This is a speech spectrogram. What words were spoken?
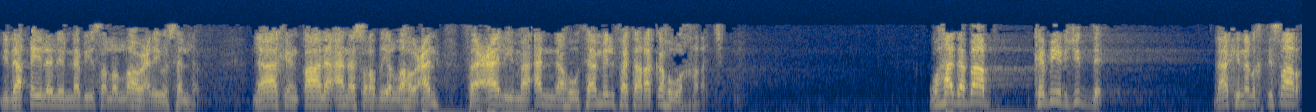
إذا قيل للنبي صلى الله عليه وسلم لكن قال أنس رضي الله عنه فعلم أنه ثمل فتركه وخرج. وهذا باب كبير جدا. لكن الاختصار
